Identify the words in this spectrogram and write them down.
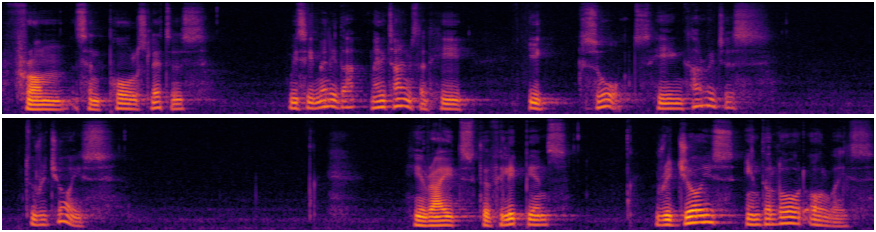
from St. Paul's letters, we see many, that, many times that he exhorts, he encourages to rejoice he writes to the Philippians Rejoice in the Lord always.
